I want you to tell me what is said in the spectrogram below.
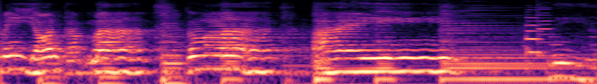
ไม่ย้อนกลับมา ก็มากไปนี่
